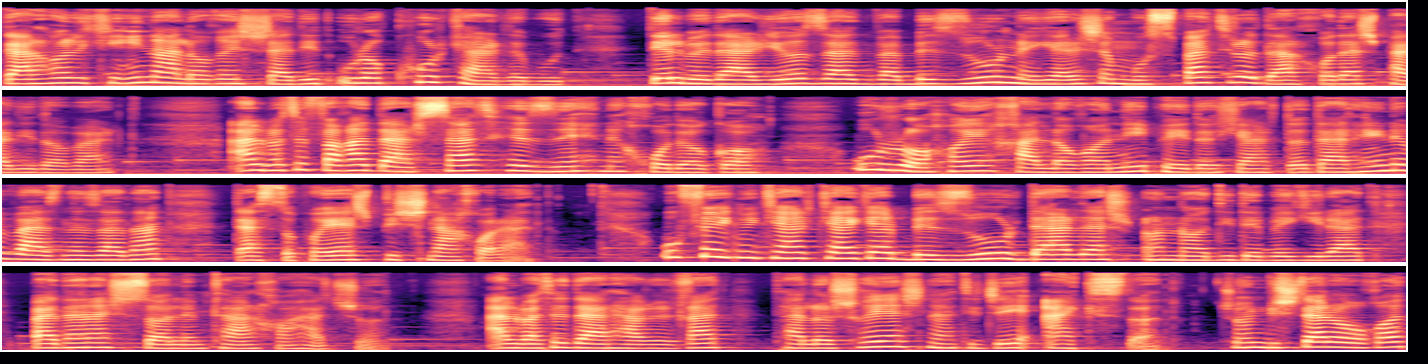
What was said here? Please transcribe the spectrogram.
در حالی که این علاقه شدید او را کور کرده بود دل به دریا زد و به زور نگرش مثبتی را در خودش پدید آورد البته فقط در سطح ذهن خداگاه او راه های خلاقانه پیدا کرد تا در حین وزنه زدن دست و پایش پیش نخورد او فکر می‌کرد که اگر به زور دردش را نادیده بگیرد بدنش سالمتر خواهد شد البته در حقیقت تلاشهایش نتیجه عکس داد چون بیشتر اوقات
